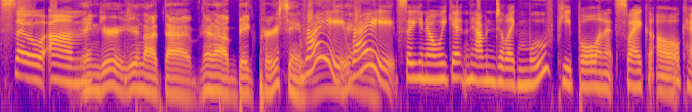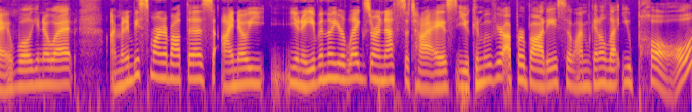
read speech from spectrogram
so, um, and you're you're not that you're not a big person Right, Yeah. right. So, you know, we get in having to like move people, and it's like, oh, okay, well, you know what? I'm going to be smart about this. I know, you, you know, even though your legs are anesthetized, you can move your upper body. So I'm going to let you pull,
